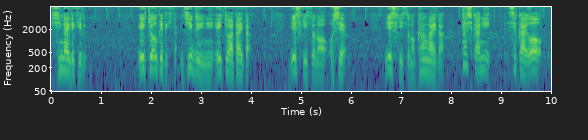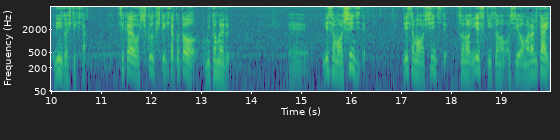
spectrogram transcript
信頼できる。影響を受けてきた。人類に影響を与えた。イエス・キリストの教え、イエス・キリストの考えが確かに世界をリードしてきた。世界を祝福してきたことを認める。えー、イエス様を信じて、イエス様を信じて、そのイエス・キリストの教えを学びたい。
